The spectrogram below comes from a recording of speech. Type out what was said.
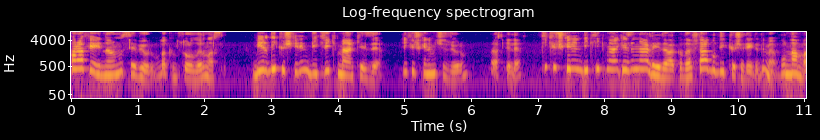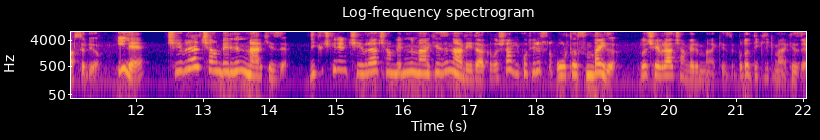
Paraf yayınlarını seviyorum. Bakın soruları nasıl. Bir dik üçgenin diklik merkezi. Dik üçgenimi çiziyorum. Rastgele. Dik üçgenin diklik merkezi neredeydi arkadaşlar? Bu dik köşedeydi değil mi? Bundan bahsediyor. İle çevrel çemberinin merkezi. Dik üçgenin çevrel çemberinin merkezi neredeydi arkadaşlar? Hipotenüsün ortasındaydı. Bu da çevrel çemberin merkezi. Bu da diklik merkezi.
